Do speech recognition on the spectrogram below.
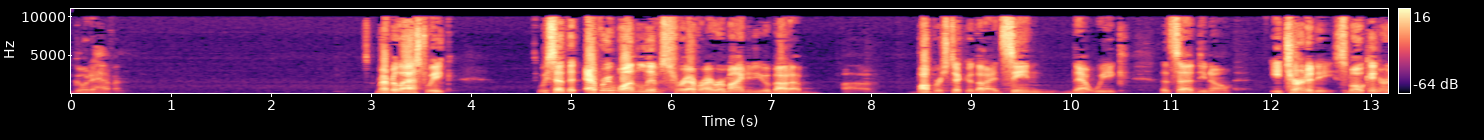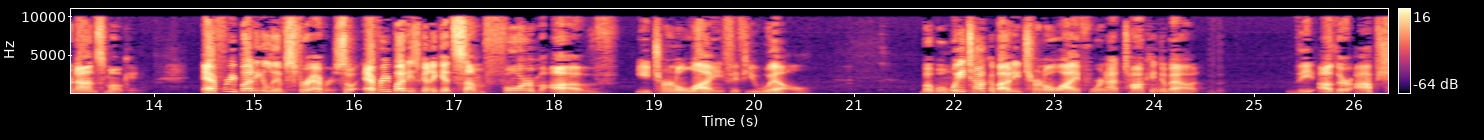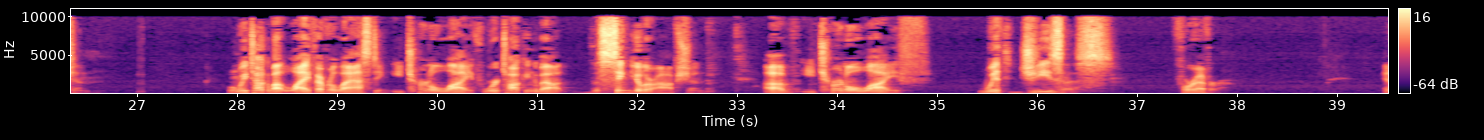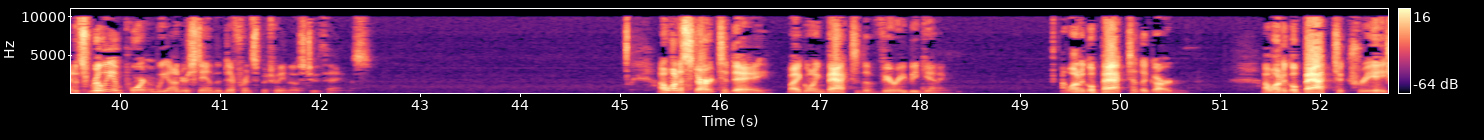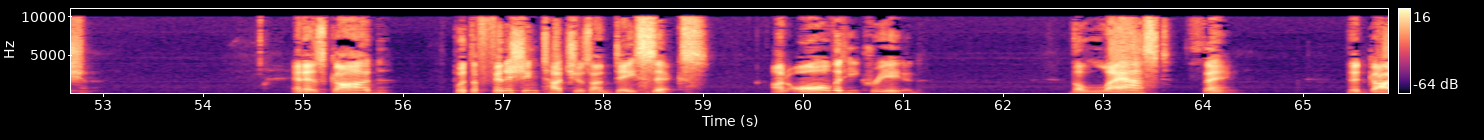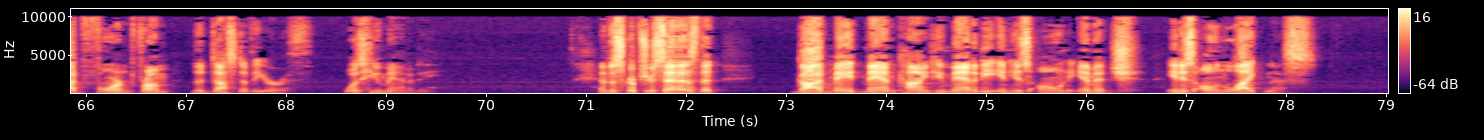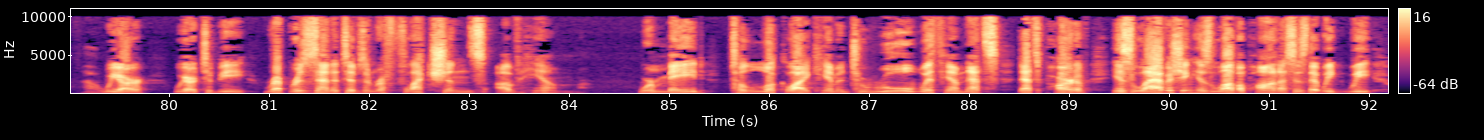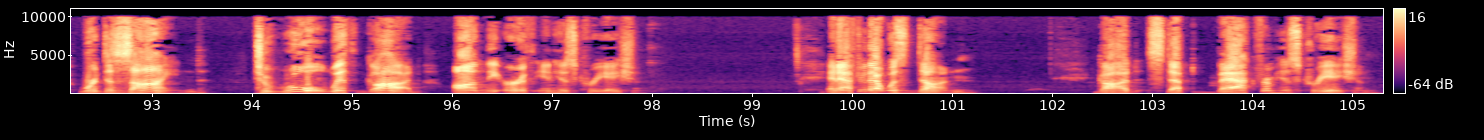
go to heaven. Remember last week, we said that everyone lives forever. I reminded you about a, a bumper sticker that I had seen that week that said, you know, eternity, smoking or non-smoking. Everybody lives forever. So everybody's going to get some form of eternal life, if you will. But when we talk about eternal life, we're not talking about the other option. When we talk about life everlasting, eternal life, we're talking about the singular option of eternal life with Jesus forever. And it's really important we understand the difference between those two things. I want to start today by going back to the very beginning. I want to go back to the garden. I want to go back to creation. And as God put the finishing touches on day six on all that he created, the last thing that God formed from the dust of the earth was humanity. And the scripture says that God made mankind, humanity in his own image, in his own likeness. Uh, we are, we are to be representatives and reflections of him. We're made to look like him and to rule with him. That's, that's part of his lavishing his love upon us is that we, we were designed to rule with God on the earth in his creation. And after that was done, God stepped back from his creation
